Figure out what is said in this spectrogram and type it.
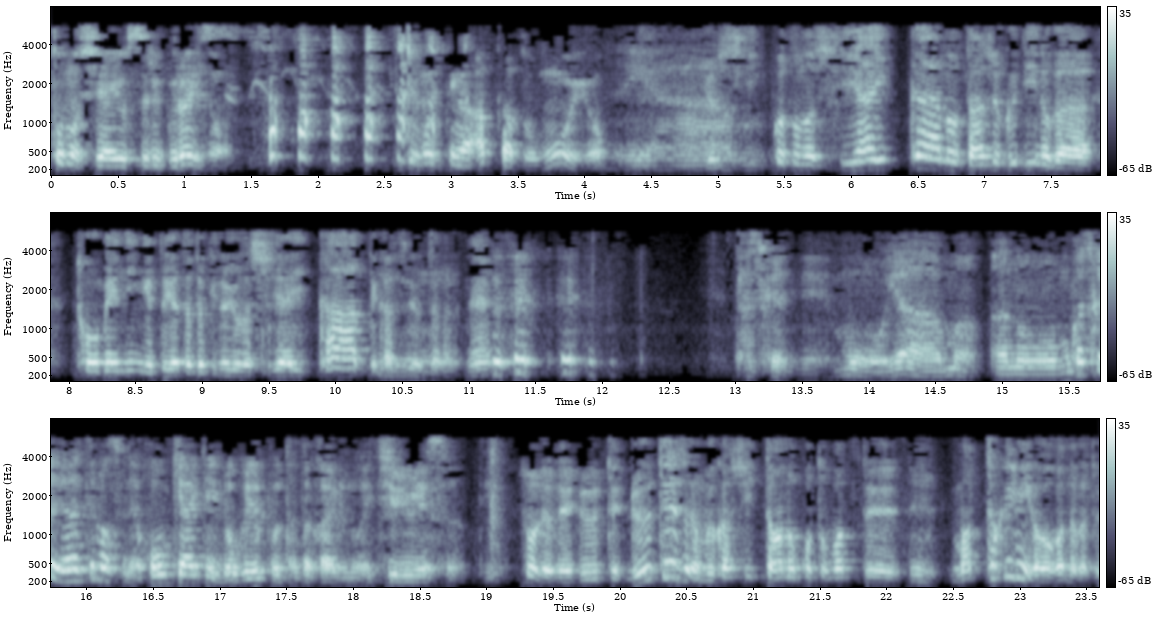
との試合をするぐらいの 気持ちがあったと思うよ。いやよしっことの試合か、あの、男色 D のが透明人間とやった時のような試合かって感じだったからね。確かにね。もう、いやまあ、あの、昔から言われてますね。本気相手に60分戦えるのが一流レースだっていう。そうだよね、ルーテ、ルーテーズが昔言ったあの言葉って、ん全く意味が分かんなかった。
